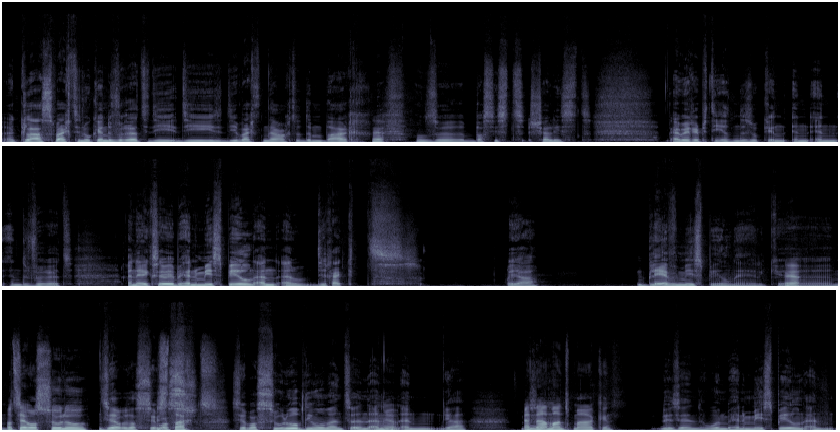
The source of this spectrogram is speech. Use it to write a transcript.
En Klaas werkte ook in de vooruit, die, die, die werkte daar achter de bar, Ja. onze bassist-cellist. En we repeteerden dus ook in, in, in, in de vooruit. En eigenlijk zijn wij beginnen meespelen en, en direct, ja, blijven meespelen eigenlijk. Ja. Eh, Want zij was solo zij, was, zij, was, zij was solo op die moment en, en, Ja. en ja. en naam aan het maken. we zijn gewoon beginnen meespelen en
